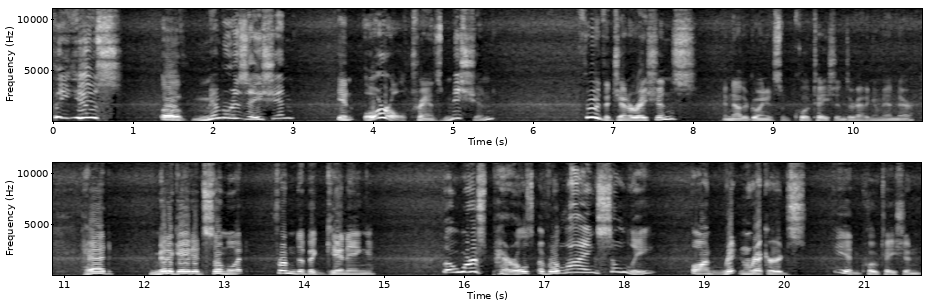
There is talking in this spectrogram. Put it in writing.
The use of memorization in oral transmission through the generations, and now they're going into some quotations, they're adding them in there, had mitigated somewhat from the beginning the worst perils of relying solely on written records, in quotation,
